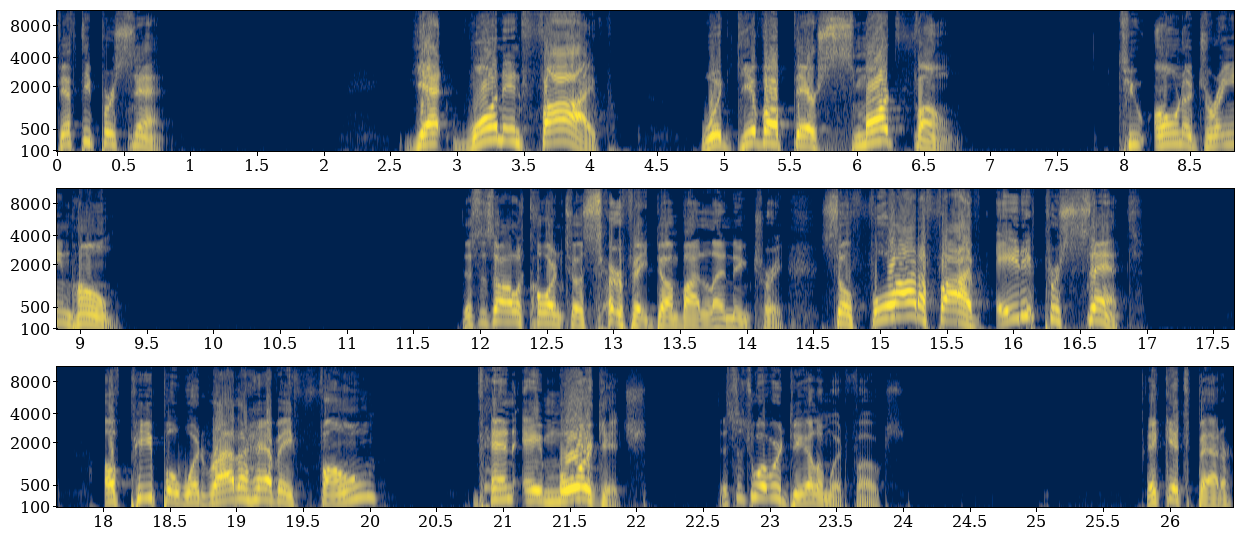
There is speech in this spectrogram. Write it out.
50%. Yet, one in five would give up their smartphone to own a dream home. This is all according to a survey done by Lending Tree. So, four out of five, 80% of people would rather have a phone than a mortgage. This is what we're dealing with, folks. It gets better.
